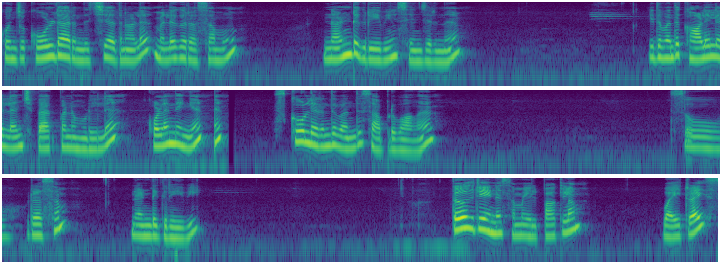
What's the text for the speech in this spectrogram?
கொஞ்சம் கோல்டாக இருந்துச்சு. அதனால் மிளகு ரசமும் நண்டு கிரேவியும் செஞ்சுருந்தேன். இது வந்து காலையில் லஞ்ச் பேக் பண்ண முடியல. குழந்தைங்க ஸ்கூல்லேருந்து வந்து சாப்பிடுவாங்க. ஸோ ரசம் நண்டு கிரேவி. தேர்ஸ்டே என்ன சமையல் பார்க்கலாம்? White rice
